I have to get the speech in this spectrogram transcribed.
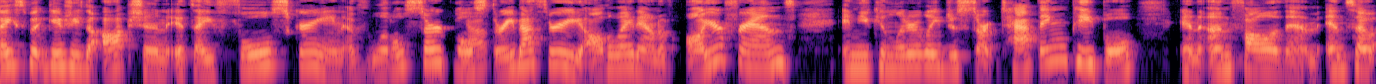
Facebook gives you the option. It's a full screen of little circles, yep. three by three, all the way down of all your friends. And you can literally just start tapping people and unfollow them. And so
